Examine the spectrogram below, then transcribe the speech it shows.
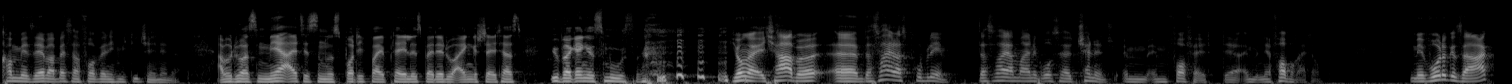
komme mir selber besser vor, wenn ich mich DJ nenne. Aber du hast mehr als jetzt eine Spotify-Playlist, bei der du eingestellt hast, Übergänge smooth. Junge, ich habe, äh, das war ja das Problem. Das war ja meine große Challenge im, im Vorfeld, der, in der Vorbereitung. Mir wurde gesagt,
